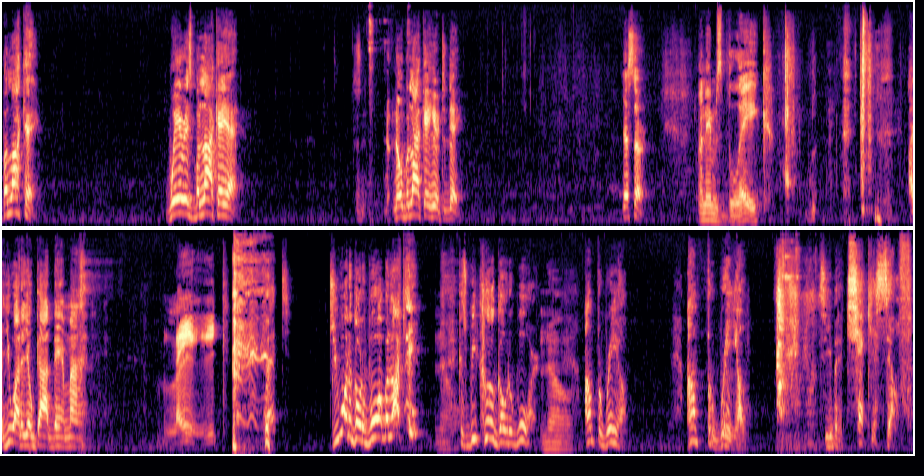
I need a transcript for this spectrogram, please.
Balake. Where is Balake at? There's no- no Balake here today. Yes, sir. My name's Blake. Are you out of your goddamn mind? Blake. what? Do you want to go to war, Balaki? No. Because we could go to war. No. I'm for real. I'm for real. So you better check yourself.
